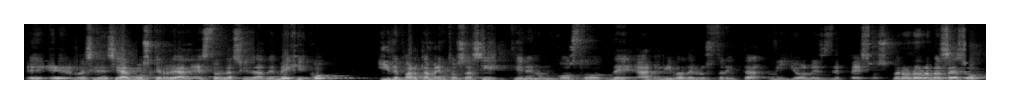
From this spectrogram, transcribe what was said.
eh, eh, residencial Bosque Real, esto en la Ciudad de México, y departamentos así tienen un costo de arriba de los 30 millones de pesos. Pero no nada más eso,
